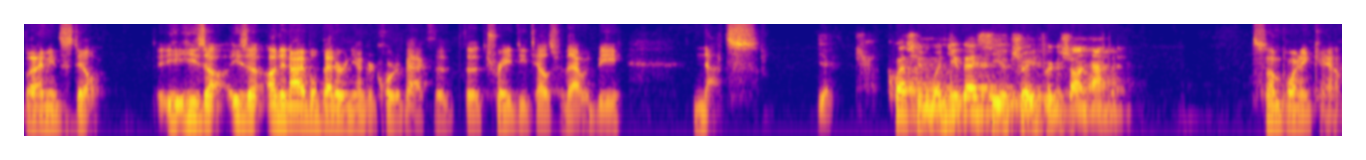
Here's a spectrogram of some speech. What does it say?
But I mean, still, he's a he's an undeniable better and younger quarterback. The the trade details for that would be nuts. Yeah. Question: When do you guys see a trade for Deshaun happening? Some point in camp.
